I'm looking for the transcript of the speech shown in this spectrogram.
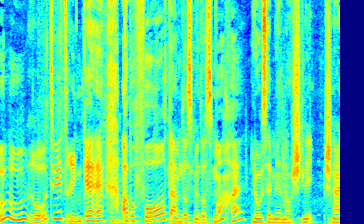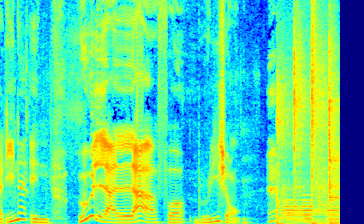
uh, Rotwein trinken. Aber vor dem, dass wir das machen, hören wir noch schnell rein in Uh la la von Brijon.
